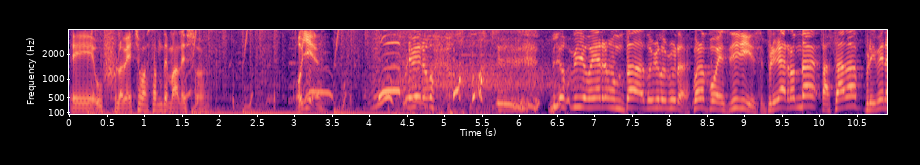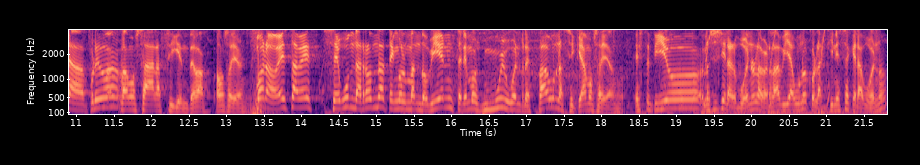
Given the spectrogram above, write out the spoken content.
Eh, Uf, lo había hecho bastante mal eso. Oye ¡Uh! Primero Dios mío, vaya remontada, qué locura Bueno, pues GG's, primera ronda pasada Primera prueba, vamos a la siguiente, va Vamos allá Bueno, esta vez segunda ronda Tengo el mando bien, tenemos muy buen respawn Así que vamos allá Este tío, no sé si era el bueno, la verdad Había uno con la skin esa que era bueno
